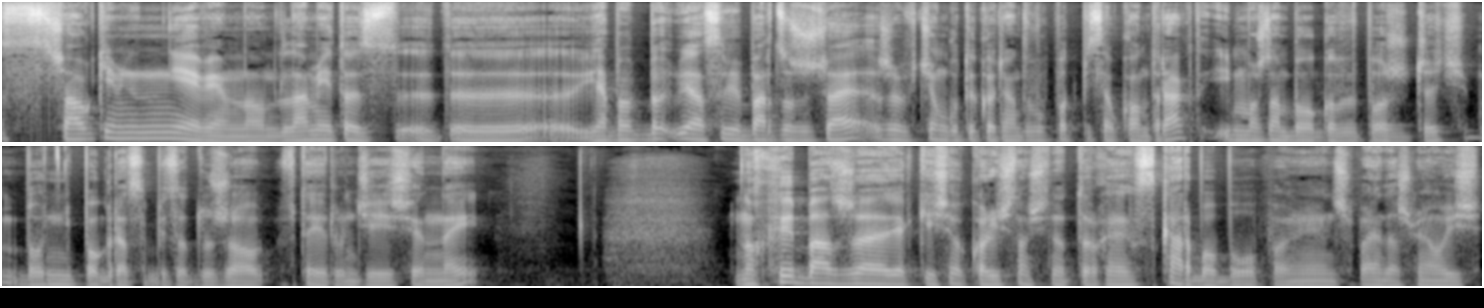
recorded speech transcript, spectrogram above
Strzałkiem nie wiem, no dla mnie to jest, e, ja, ja sobie bardzo życzę, żeby w ciągu tygodnia dwóch podpisał kontrakt i można było go wypożyczyć, bo nie pogra sobie za dużo w tej rundzie jesiennej no chyba, że jakieś okoliczności, no trochę skarbo było, pamiętam, czy pamiętasz, miał iść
